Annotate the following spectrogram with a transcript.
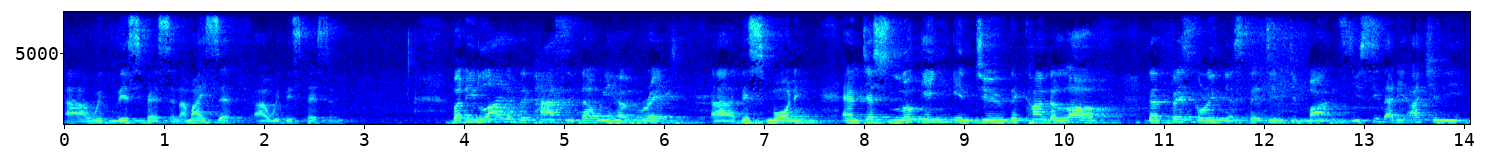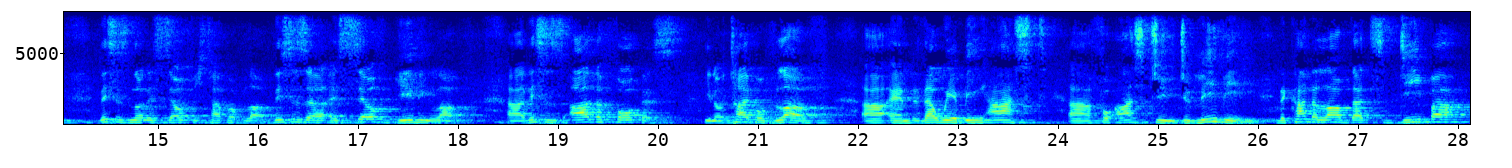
uh, with this person? Am I safe uh, with this person? But in light of the passage that we have read uh, this morning, and just looking into the kind of love that First Corinthians 13 demands, you see that it actually, this is not a selfish type of love. This is a, a self giving love. Uh, this is other focused, you know, type of love, uh, and that we are being asked uh, for us to, to live in. The kind of love that's deeper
